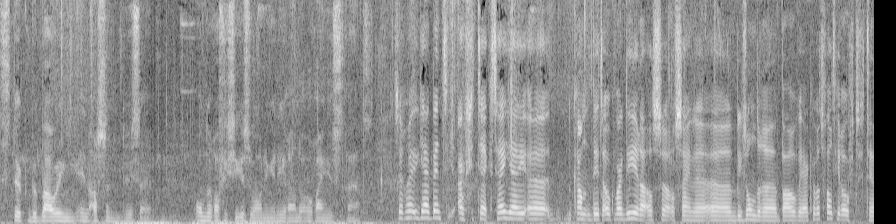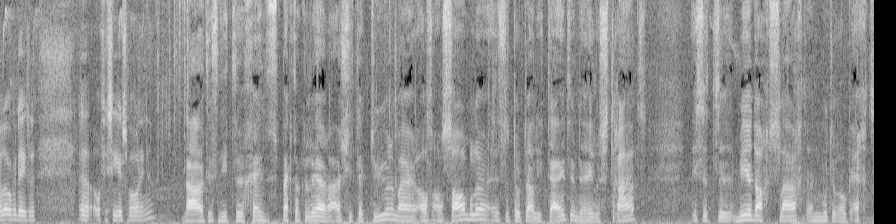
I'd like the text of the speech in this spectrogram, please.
stuk bebouwing in Assen. Dus onderofficierswoningen hier aan de Oranjestraat. Zeg maar, jij bent architect, hè? jij uh, kan dit ook waarderen als, eh, als zijnde uh, bijzondere bouwwerken. Wat valt hierover te vertellen, over deze uh, officierswoningen? Nou, het is niet, geen spectaculaire architectuur, maar als ensemble is de totaliteit in de hele straat is het meer dan geslaagd en moet er ook echt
